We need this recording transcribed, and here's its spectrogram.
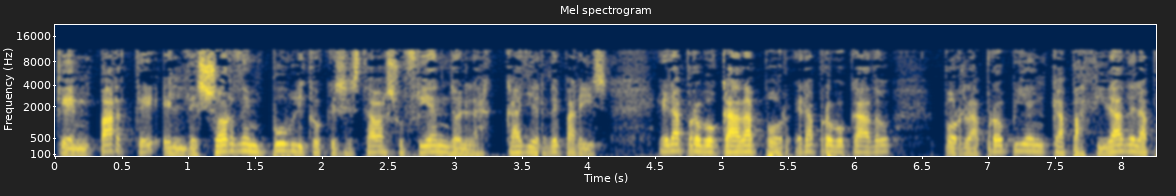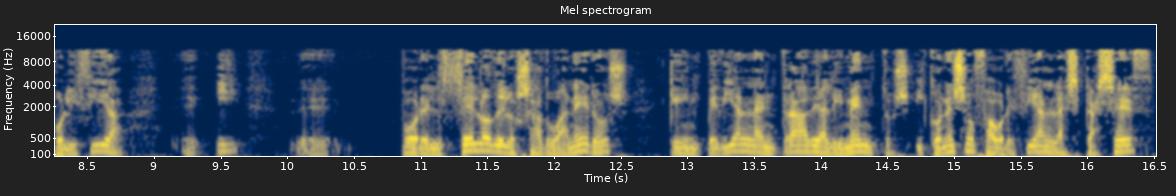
que en parte el desorden público que se estaba sufriendo en las calles de París era provocada por era provocado por la propia incapacidad de la policía eh, y eh, por el celo de los aduaneros que impedían la entrada de alimentos y con eso favorecían la escasez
